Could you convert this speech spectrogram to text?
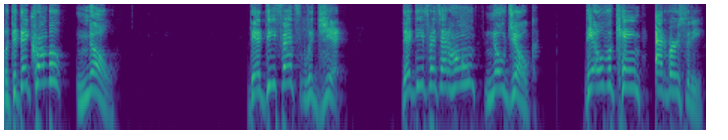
But did they crumble? No. Their defense, legit. Their defense at home, no joke. They overcame adversity.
